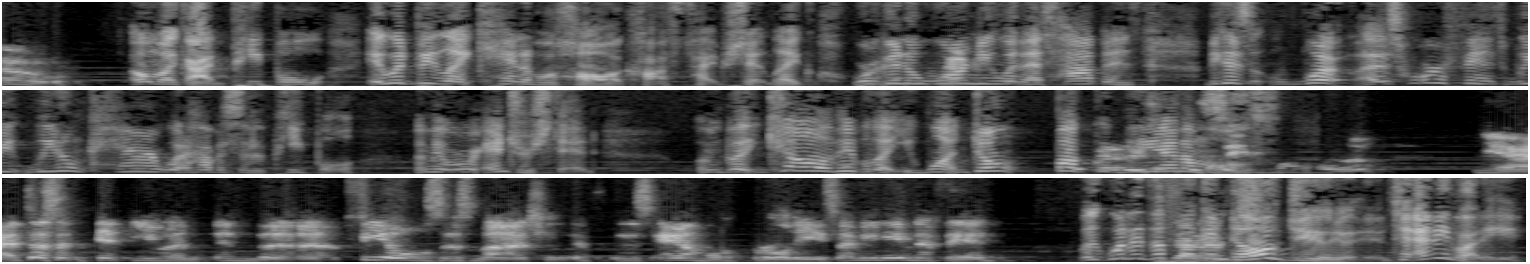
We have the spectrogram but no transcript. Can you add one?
oh, oh my god, people, it would be like cannibal holocaust type shit. Like, we're gonna warn you when this happens. Because what, as horror fans, we, we don't care what happens to the people. I mean, we're interested. But kill all the people that you want. Don't fuck with the animals. of- yeah, it doesn't hit you in, in the feels as much if there's animal cruelties. I mean, even if they had, Like, what did the fucking dog do to anybody?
